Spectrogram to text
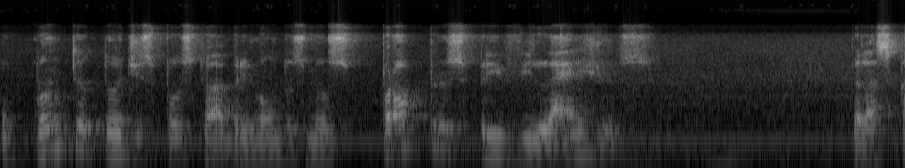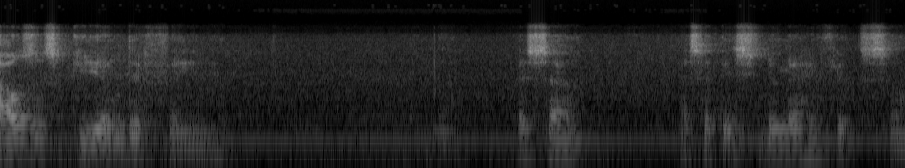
O quanto eu estou disposto a abrir mão dos meus próprios privilégios pelas causas que eu defendo. Essa, essa tem sido minha reflexão.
